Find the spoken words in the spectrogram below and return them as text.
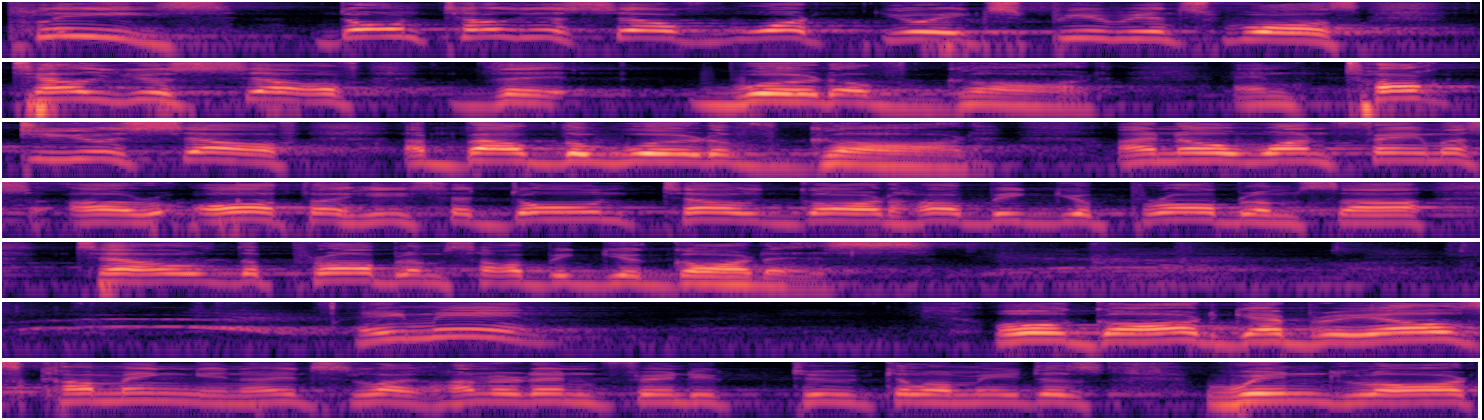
Please don't tell yourself what your experience was. Tell yourself the Word of God and talk to yourself about the Word of God. I know one famous uh, author, he said, Don't tell God how big your problems are, tell the problems how big your God is. Amen. Oh God, Gabrielle's coming. You know, it's like 122 kilometers wind, Lord.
